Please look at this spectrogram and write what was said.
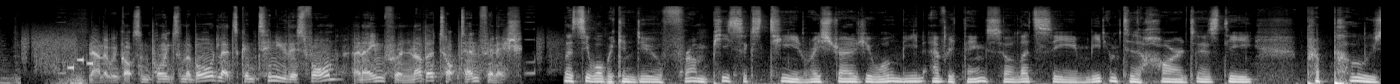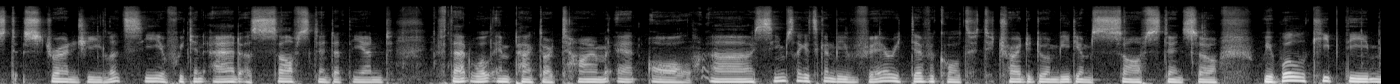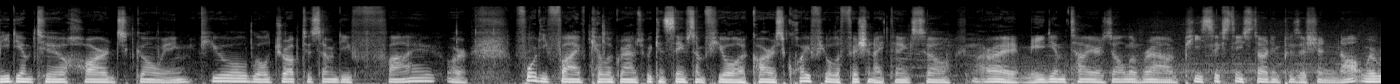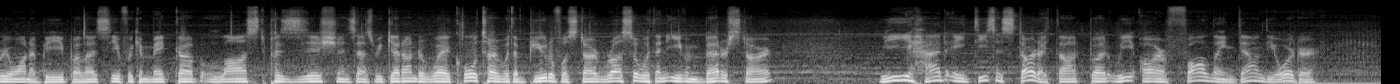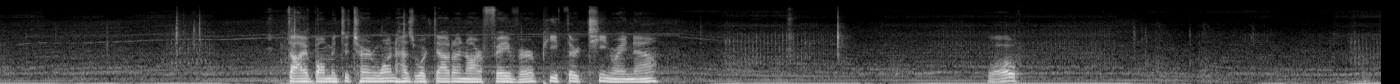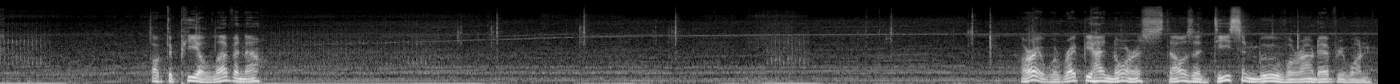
Now that we've got some points on the board, let's continue this form and aim for another top 10 finish. Let's see what we can do from P16. Race strategy will mean everything. So let's see. Medium to hard is the proposed strategy. Let's see if we can add a soft stint at the end, if that will impact our time at all. Uh, seems like it's going to be very difficult to try to do a medium soft stint, so we will keep the medium to hards going. Fuel will drop to 75 or 45 kilograms. We can save some fuel. Our car is quite fuel efficient, I think, so. Alright, medium tires all around. P16 starting position, not where we want to be, but let's see if we can make up lost positions as we get underway. Coulthard with a beautiful start. Russell with an even better start. We had a decent start, I thought, but we are falling down the order. Dive bomb into turn one has worked out in our favor. P13 right now. Whoa. Up to P11 now. Alright, we're right behind Norris. That was a decent move around everyone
